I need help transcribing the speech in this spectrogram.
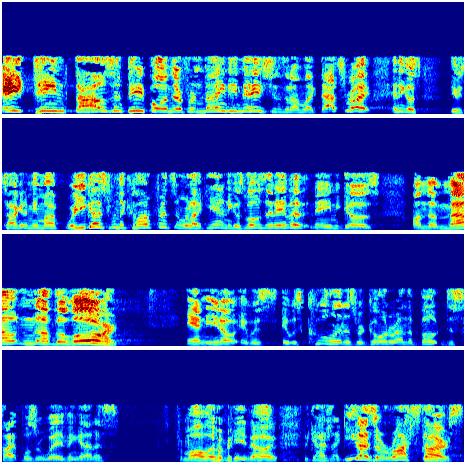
18,000 people, and they're from 90 nations." And I'm like, "That's right." And he goes, he was talking to me, my "Were you guys from the conference?" And we're like, "Yeah." And he goes, "What was the name of it?" And Amy goes, "On the mountain of the Lord." And you know, it was it was cool. And as we're going around the boat, disciples are waving at us from all over, you know. And the guy's like, "You guys are rock stars."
